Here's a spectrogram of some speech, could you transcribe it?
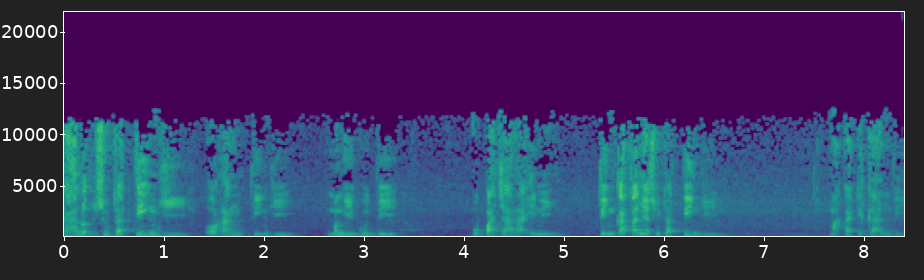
kalau sudah tinggi orang tinggi mengikuti upacara ini, tingkatannya sudah tinggi, maka diganti.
